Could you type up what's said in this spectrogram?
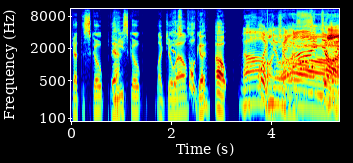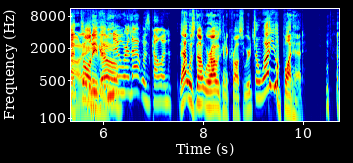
Got the scope, the Yeah. knee scope, like Yeah, it's- Joel. it's all good. Oh, Oh, hold I on, knew John. it. I knew John, it. don't even. go. Knew where that was going. That was not where I was going to cross the weird. John, why are you a butthead?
